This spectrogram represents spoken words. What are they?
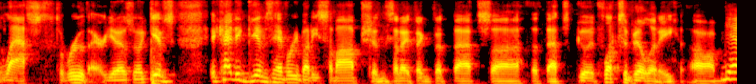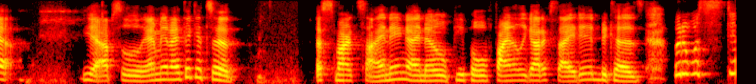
blasts through there, you know? So it gives it kind of gives everybody some options. And I think that that's uh that that's good flexibility. Um yeah. Yeah, absolutely. I mean, I think it's a a smart signing. I know people finally got excited because, but it was still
